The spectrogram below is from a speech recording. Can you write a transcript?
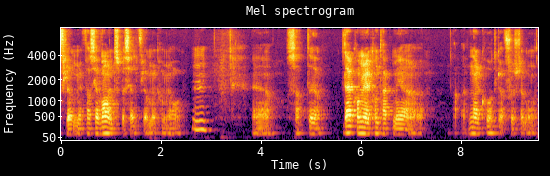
flummig fast jag var inte speciellt flummig kommer jag ihåg. Mm. Eh, så att eh, där kom jag i kontakt med narkotika första gången.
